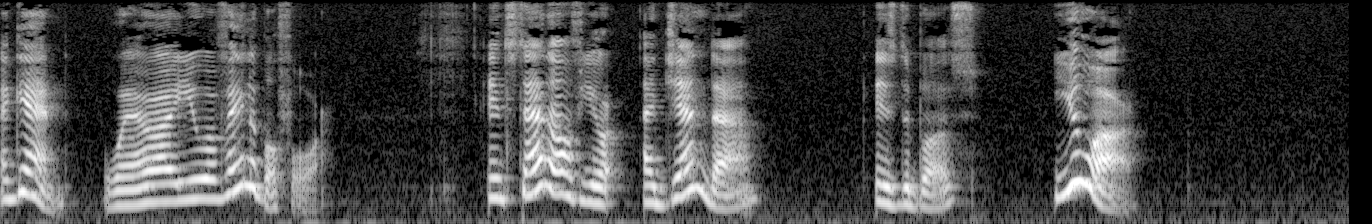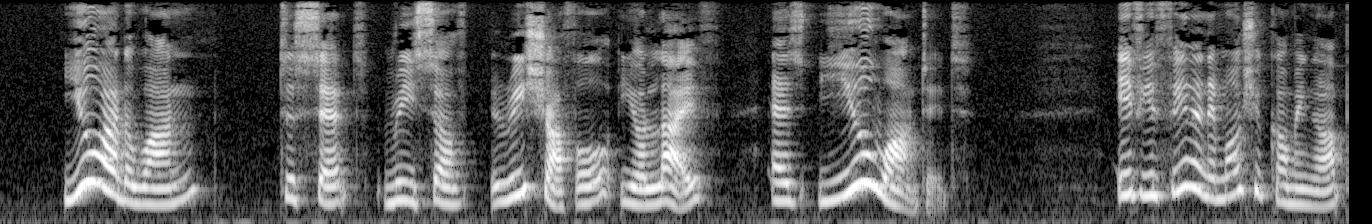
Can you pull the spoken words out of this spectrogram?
Again, where are you available for? Instead of your agenda is the boss, you are. You are the one to set, reshuffle your life as you want it. If you feel an emotion coming up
